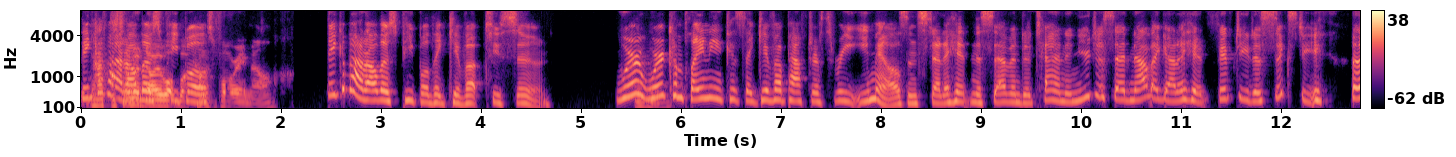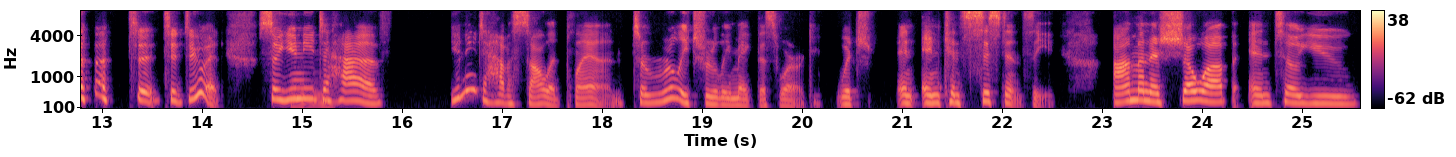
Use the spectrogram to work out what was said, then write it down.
think about all those people. What, for email. Think about all those people that give up too soon. We're mm-hmm. we're complaining because they give up after three emails instead of hitting the seven to ten. And you just said now they got to hit fifty to sixty to to do it. So you mm-hmm. need to mm-hmm. have you need to have a solid plan to really truly make this work. Which and and consistency. I'm going to show up until you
